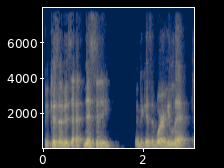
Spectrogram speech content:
because of his ethnicity, and because of where he lived.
